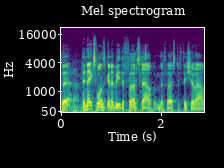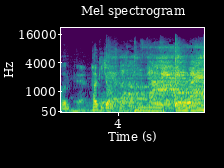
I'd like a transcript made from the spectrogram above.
But the next one's going to be the first album, the first official album. Hokie Joint's first album.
